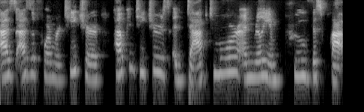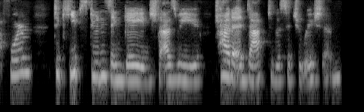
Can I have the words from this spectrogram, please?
as, as a former teacher, how can teachers adapt more and really improve this platform to keep students engaged as we try to adapt to the situation?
